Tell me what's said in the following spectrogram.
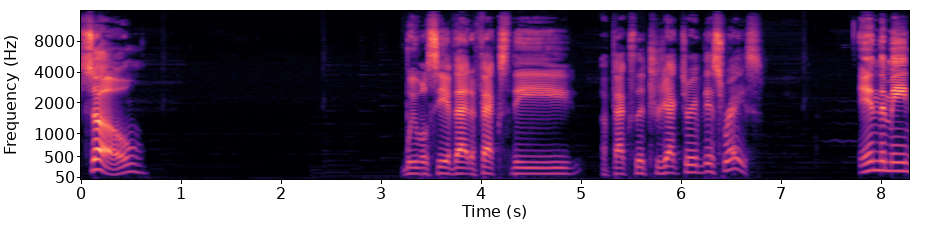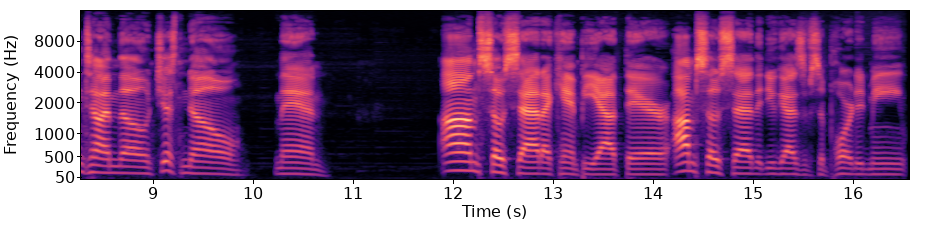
So, we will see if that affects the affects the trajectory of this race. In the meantime, though, just know, man, I'm so sad I can't be out there. I'm so sad that you guys have supported me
